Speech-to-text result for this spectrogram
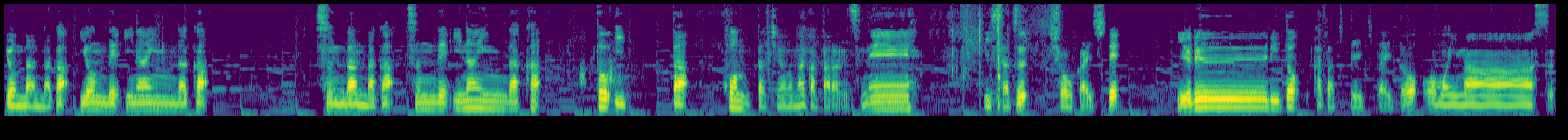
読んだんだか読んでいないんだか、積んだんだか積んでいないんだかといった本たちの中からですね、一冊紹介して、ゆるーりと語っていきたいと思います。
